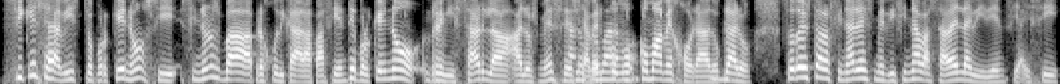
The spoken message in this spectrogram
sí que se ha visto, ¿por qué no? Si, si, no nos va a perjudicar a la paciente, ¿por qué no revisarla a los meses y a ver cómo, ha mejorado? Claro, todo esto al final es medicina basada en la evidencia y sí,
